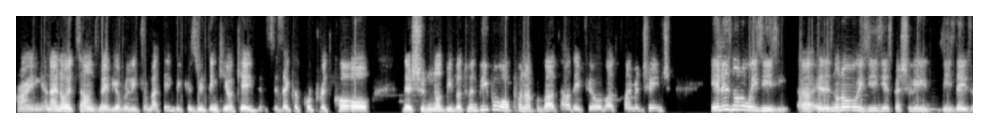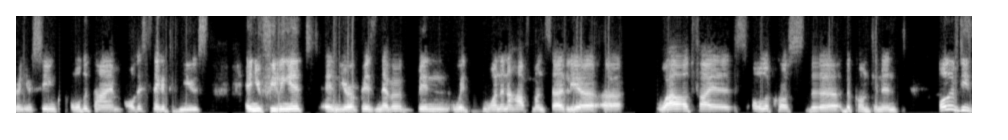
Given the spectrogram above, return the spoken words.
crying, and I know it sounds maybe overly dramatic because you're thinking, okay, this is like a corporate call. There should not be, but when people open up about how they feel about climate change, it is not always easy. Uh, it is not always easy, especially these days when you're seeing all the time all this negative news and you're feeling it. And Europe has never been with one and a half months earlier uh, wildfires all across the, the continent. All of these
